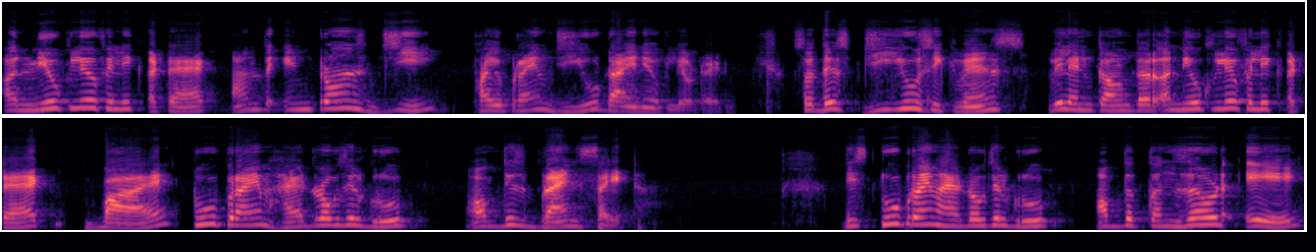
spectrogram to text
a nucleophilic attack on the introns G 5 prime GU dinucleotide. So this GU sequence will encounter a nucleophilic attack by 2 prime hydroxyl group of this branch site. This 2 prime hydroxyl group of the conserved A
